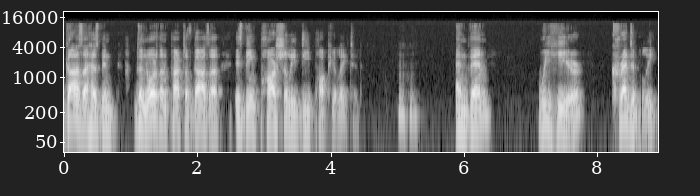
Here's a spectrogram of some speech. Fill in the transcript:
Gaza has been, the northern part of Gaza is being partially depopulated. Mm-hmm. And then we hear credibly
